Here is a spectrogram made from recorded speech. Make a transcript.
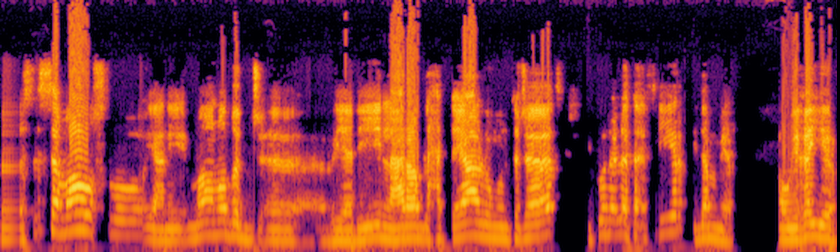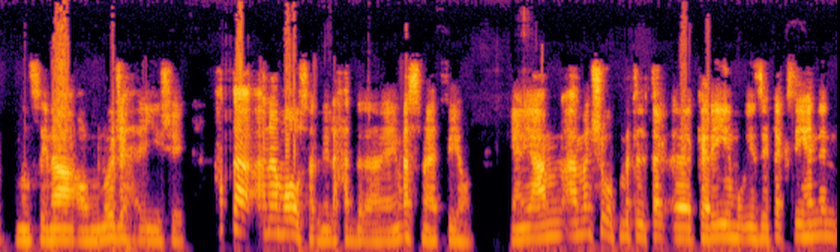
بس لسه ما وصلوا يعني ما نضج آه، الرياديين العرب لحتى يعملوا منتجات يكون لها تأثير يدمر أو يغير من صناعة أو من وجه أي شيء. حتى أنا ما وصلني لحد الآن يعني ما سمعت فيهم. يعني عم عم نشوف مثل آه، كريم وإيزي تاكسي هن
